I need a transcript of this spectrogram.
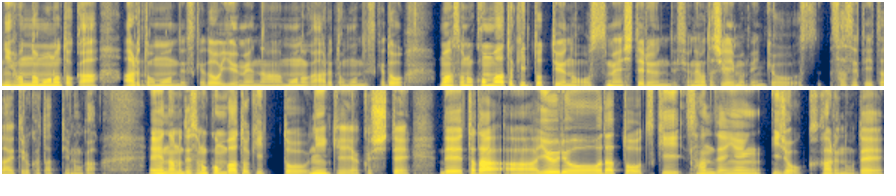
日本のものとかあると思うんですけど有名なものがあると思うんですけどまあそのコンバートキットっていうのをお勧めしてるんですよね私が今勉強させていただいてる方っていうのが。えー、なのでそのコンバートキットに契約してでただ有料だと月3000円以上かかるので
